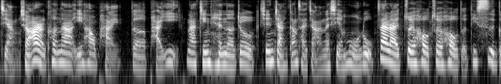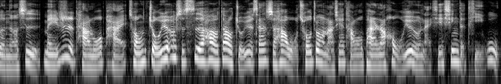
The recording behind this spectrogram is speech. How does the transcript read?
讲小阿尔克那一号牌的牌意。那今天呢，就先讲刚才讲的那些目录，再来最后最后的第四个呢，是每日塔罗牌。从九月二十四号到九月三十号，我抽中了哪些塔罗牌，然后我又有哪些新的体悟？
